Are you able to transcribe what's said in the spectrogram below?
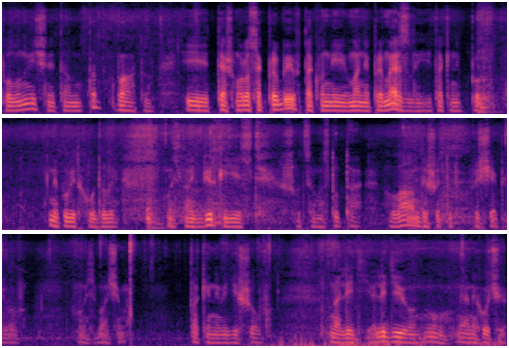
Полуничний, там та багато. І теж мороз як прибив, так вони в мене примерзли і так і не, по, не повідходили. Ось навіть бірки є. Що це у нас тут? Ланди, щось тут прищеплював. Ось бачимо. Так і не відійшов на Лідію. Лідію, ну, я не хочу.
